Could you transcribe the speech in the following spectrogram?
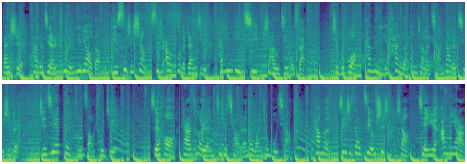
但是他们竟然出人意料的以四十胜四十二负的战绩排名第七杀入季后赛。只不过，他们遗憾地碰上了强大的骑士队，直接被横扫出局。随后，凯尔特人继续悄然地完成补强。他们先是在自由市场上签约阿米尔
